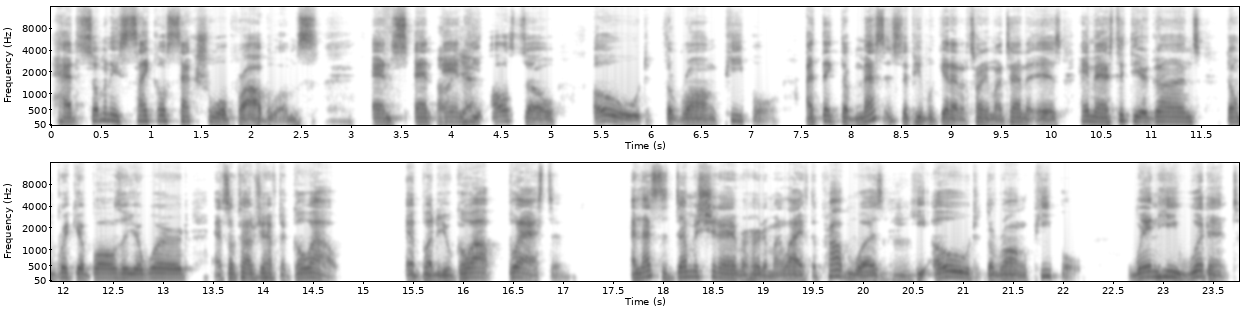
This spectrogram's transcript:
had so many psychosexual problems and and oh, and yeah. he also owed the wrong people. I think the message that people get out of Tony Montana is, "Hey man, stick to your guns. Don't break your balls or your word. And sometimes you have to go out, but you'll go out blasting. And that's the dumbest shit I ever heard in my life. The problem was mm-hmm. he owed the wrong people when he wouldn't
